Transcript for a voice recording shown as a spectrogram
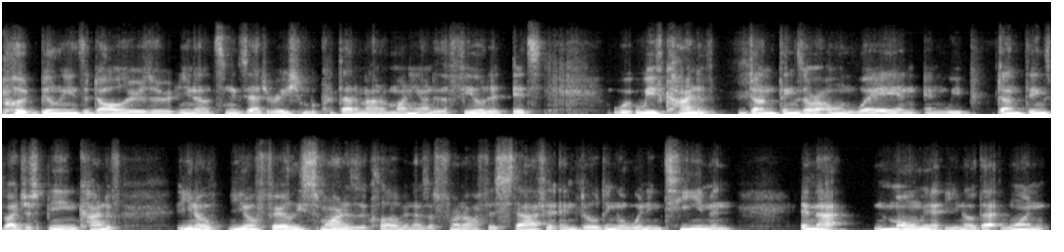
put billions of dollars or you know it's an exaggeration but put that amount of money onto the field it, it's we've kind of done things our own way and, and we've done things by just being kind of you know you know fairly smart as a club and as a front office staff and, and building a winning team. And in that moment you know that one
